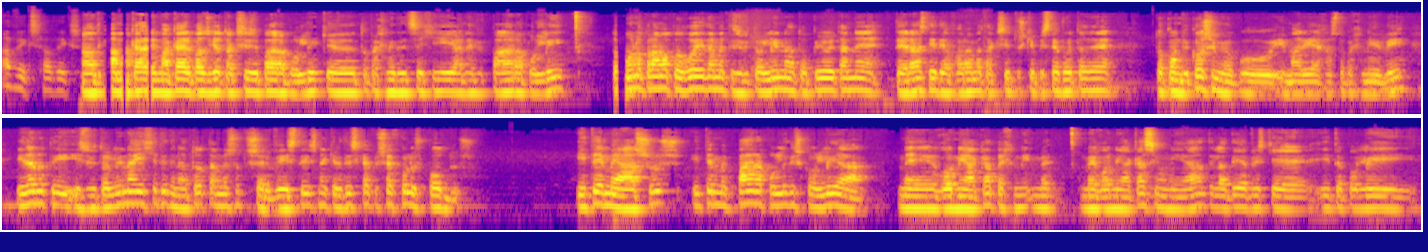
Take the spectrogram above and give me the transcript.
θα δείξει, θα δείξει. Πραγματικά μακάρι, μακάρι πάντως γιατί το αξίζει πάρα πολύ και το παιχνίδι της έχει ανέβει πάρα πολύ. Το μόνο πράγμα που εγώ είδα με τη Σβιτολίνα, το οποίο ήταν τεράστια διαφορά μεταξύ τους και πιστεύω ήταν το κομβικό σημείο που η Μαρία έχασε στο παιχνίδι, ήταν ότι η Σβιτολίνα είχε τη δυνατότητα μέσω του σερβίς της να κερδίσει κάποιους εύκολους πόντους. Είτε με άσους, είτε με πάρα πολύ δυσκολία με γωνιακά, παιχνί... με, με γωνιακά σημεία, δηλαδή έβρισκε είτε πολύ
